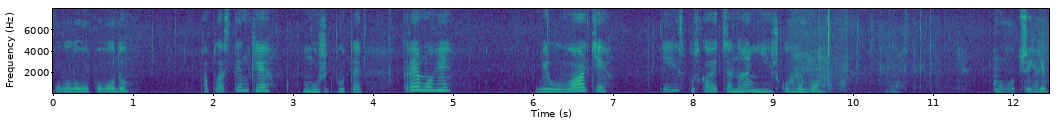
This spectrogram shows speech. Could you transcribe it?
у вологу погоду. А пластинки можуть бути кремові, білуваті і спускаються на ніжку гриба. Ось. Молодший гриб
